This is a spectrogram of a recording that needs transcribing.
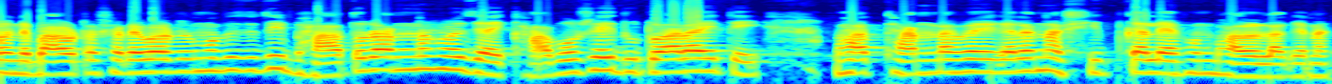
মানে বারোটা সাড়ে বারোটার মধ্যে যদি ভাতও রান্না হয়ে যায়, খাব সেই দুটো আড়াইটেই, ভাত ঠান্ডা হয়ে গেলে না শীতকালে এখন ভালো লাগে না।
